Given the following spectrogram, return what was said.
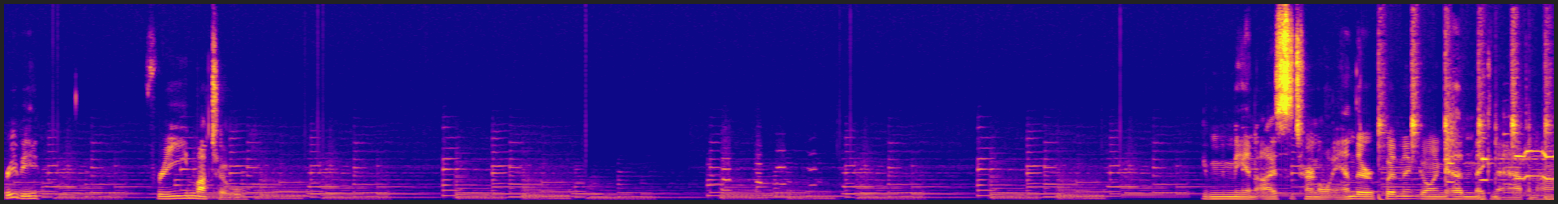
Freebie. Free macho. Giving me an Ice Eternal and their equipment, going ahead and making it happen, huh?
